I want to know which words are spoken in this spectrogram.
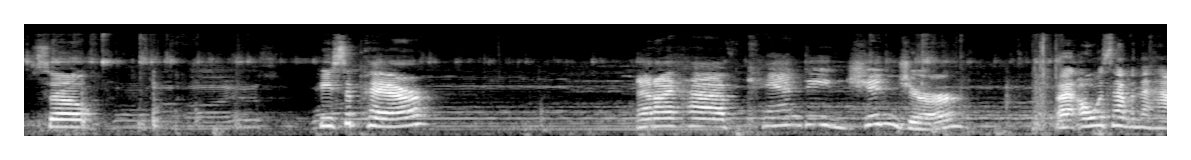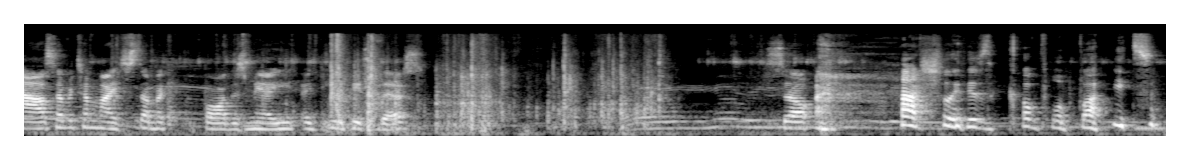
So, piece of pear. And I have candied ginger. I always have in the house. Every time my stomach bothers me, I eat, I eat a piece of this. So... Actually, there's a couple of bites.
